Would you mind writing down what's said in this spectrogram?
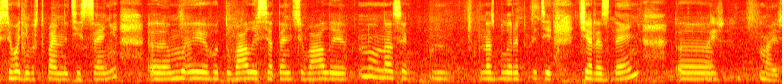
сьогодні виступаємо на цій сцені. Е, Ми готувалися, танцювали. Ну, у нас як у нас були репетиції через день. Майже. Майже,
